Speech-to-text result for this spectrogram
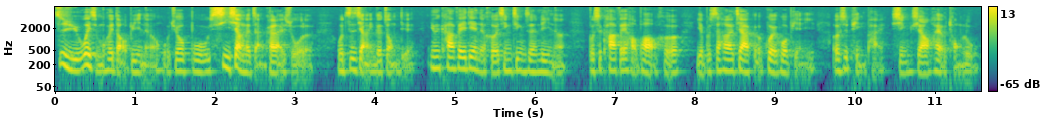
至于为什么会倒闭呢？我就不细项的展开来说了，我只讲一个重点。因为咖啡店的核心竞争力呢，不是咖啡好不好喝，也不是它的价格贵或便宜，而是品牌、行销还有通路。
